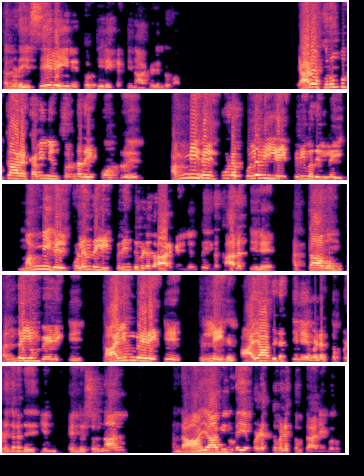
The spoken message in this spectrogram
தன்னுடைய சேலையிலே தொட்டிலை கட்டினார்கள் என்று யாரோ குறும்புக்கார கவிஞன் சொன்னதை போன்று அம்மிகள் கூட குலவியை பிரிவதில்லை மம்மிகள் குழந்தையை பிரிந்து விடுகிறார்கள் என்று இந்த காலத்திலே அத்தாவும் தந்தையும் வேலைக்கு தாயும் வேலைக்கு பிள்ளைகள் ஆயாவிடத்திலே வளர்க்கப்படுகிறது என்- என்று சொன்னால் அந்த ஆயாவினுடைய பழக்க வழக்கம் தானே வரும்.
